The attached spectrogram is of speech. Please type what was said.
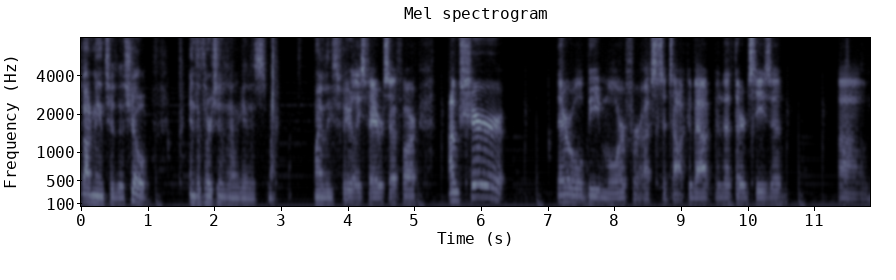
got me into the show. And the third season again is my my least Your least favorite so far. I'm sure there will be more for us to talk about in the third season. Um,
